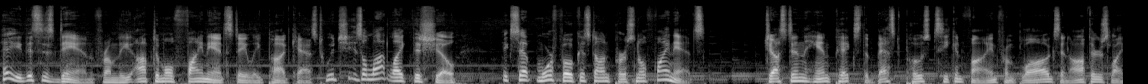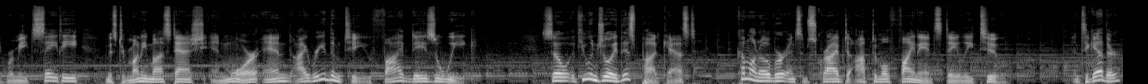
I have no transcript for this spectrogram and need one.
Hey, this is Dan from the Optimal Finance Daily podcast, which is a lot like this show, except more focused on personal finance. Justin handpicks the best posts he can find from blogs and authors like Ramit Sethi, Mr. Money Mustache, and more, and I read them to you five days a week. So if you enjoy this podcast, come on over and subscribe to Optimal Finance Daily too. And together,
